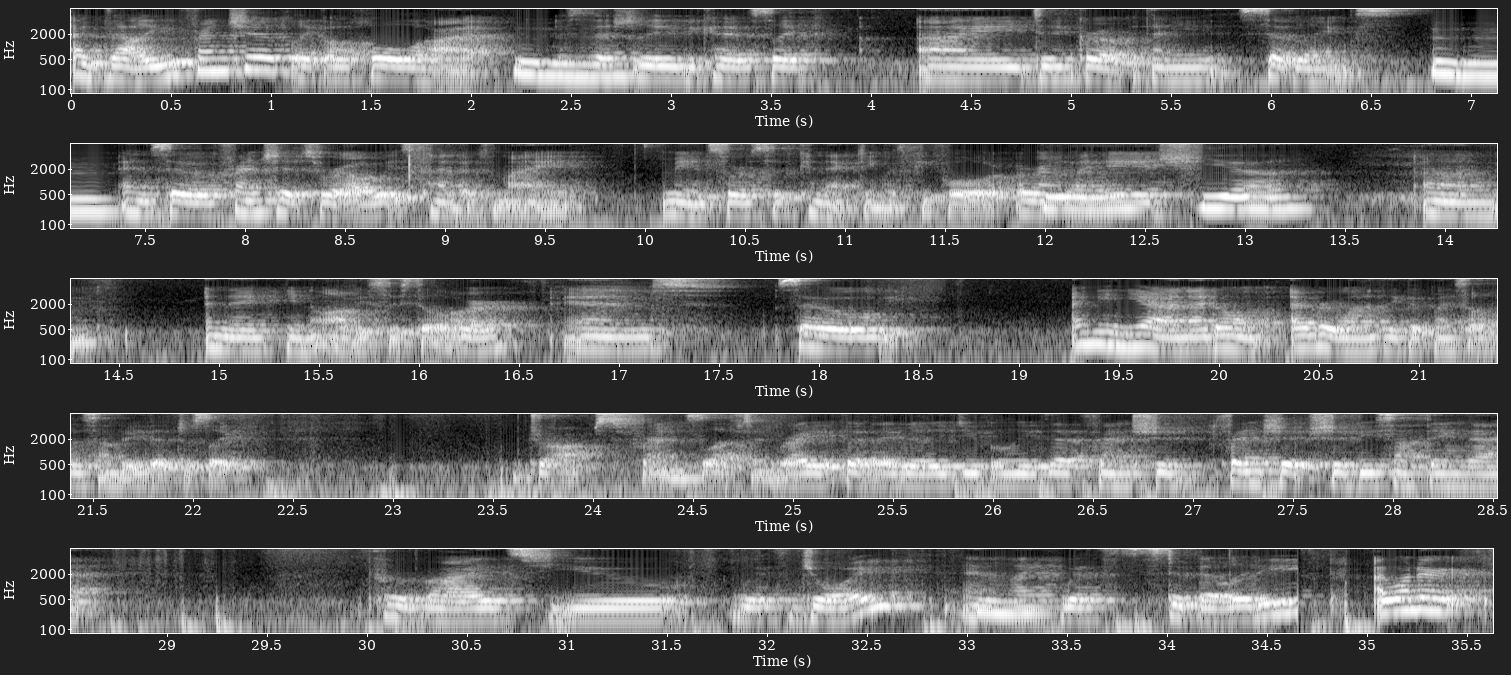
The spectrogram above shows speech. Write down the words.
I value friendship like a whole lot, Mhm. especially because like I didn't grow up with any siblings, Mm-hmm. and so friendships were always kind of my main source of connecting with people around my Yeah. age, Yeah. um, and they you know obviously still are, and so I mean yeah, and I don't ever want to think of myself as somebody that just like drops friends left and right, but I really do believe that friend should, friendship should be something that provides you with joy and mm-hmm. like with stability. I wonder,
